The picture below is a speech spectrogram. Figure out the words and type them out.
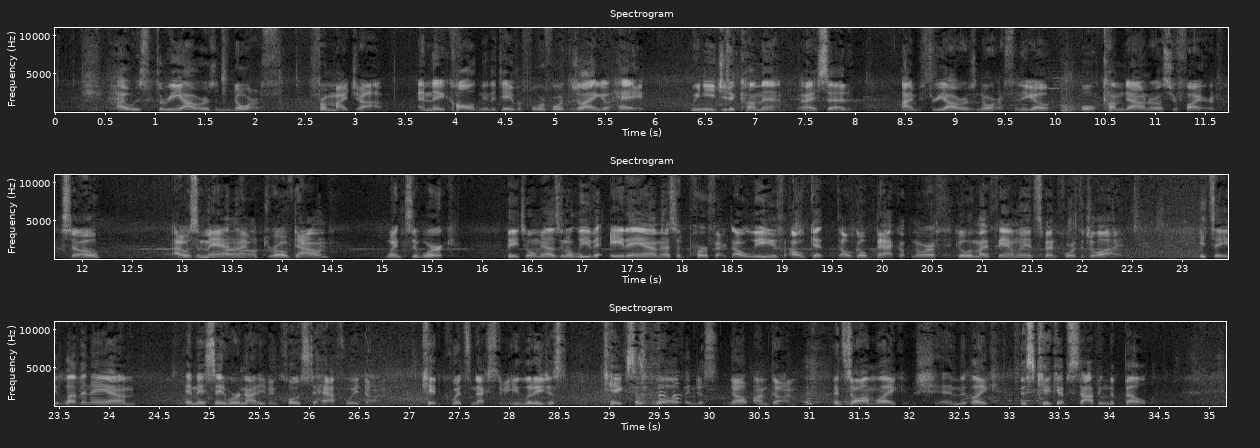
I was three hours north from my job. And they called me the day before 4th of July and go, hey, we need you to come in. And I said, I'm three hours north. And they go, well, come down or else you're fired. So I was a man I Oh. drove down, went to work. They told me I was going to leave at 8 a.m. and I said, perfect. I'll leave. I'll get. I'll go back up north, go with my family, and spend 4th of July. It's 11 a.m. and they say we're not even close to halfway done. Kid quits next to me. He literally just takes his glove and just nope, I'm done. And so I'm like, shit. And like this kid kept stopping the belt.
